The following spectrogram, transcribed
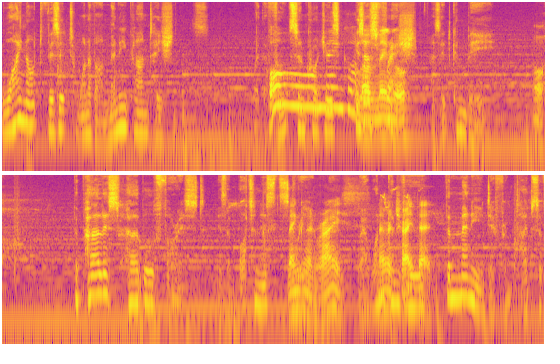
Why not visit one of our many plantations, where the Oh, fruits and oh, produce mango. is as mango. fresh as it can be? Oh, The Perlis Herbal Forest is a botanist's mango dream, and rice. where one Never can tried view that. the many different types of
